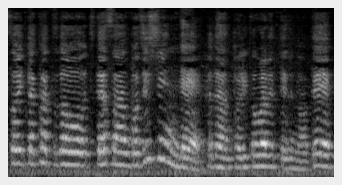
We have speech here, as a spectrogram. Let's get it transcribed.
そういった活動を内田さんご自身で普段取り組まれているので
